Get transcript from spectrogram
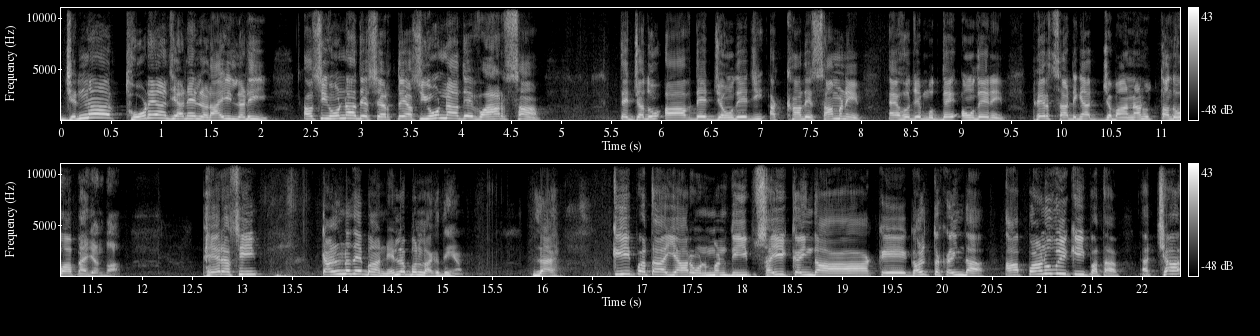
ਜਿੰਨਾ ਥੋੜਿਆਂ ਜਿਹਾ ਨੇ ਲੜਾਈ ਲੜੀ, ਅਸੀਂ ਉਹਨਾਂ ਦੇ ਸਿਰ ਤੇ, ਅਸੀਂ ਉਹਨਾਂ ਦੇ ਵਾਰਸਾਂ ਤੇ ਜਦੋਂ ਆਪਦੇ ਜਿਉਂਦੇ ਜੀ ਅੱਖਾਂ ਦੇ ਸਾਹਮਣੇ ਇਹੋ ਜਿਹੇ ਮੁੱਦੇ ਆਉਂਦੇ ਨੇ, ਫਿਰ ਸਾਡੀਆਂ ਜ਼ਬਾਨਾਂ ਨੂੰ ਤੰਦਵਾ ਪੈ ਜਾਂਦਾ। ਫਿਰ ਅਸੀਂ ਟਲਣ ਦੇ ਬਹਾਨੇ ਲੱਭਣ ਲੱਗਦੇ ਹਾਂ। ਲੈ, ਕੀ ਪਤਾ ਯਾਰ ਹੁਣ ਮਨਦੀਪ ਸਹੀ ਕਹਿੰਦਾ ਕਿ ਗਲਤ ਕਹਿੰਦਾ, ਆਪਾਂ ਨੂੰ ਵੀ ਕੀ ਪਤਾ? ਅੱਛਾ,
